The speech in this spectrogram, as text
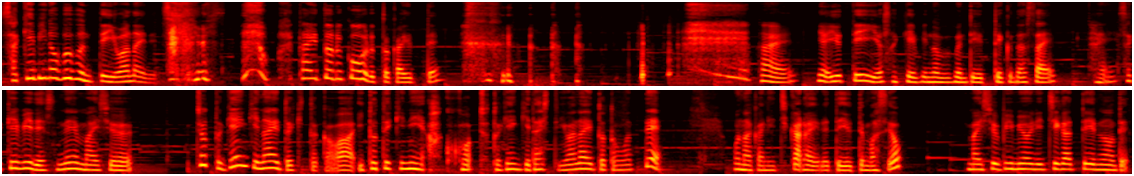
叫びの部分って言わないで。タイトルコールとか言って。はい。いや、言っていいよ。叫びの部分って言ってください。はい。叫びですね、毎週。ちょっと元気ない時とかは意図的に、あ、ここちょっと元気出して言わないとと思って、お腹に力入れて言ってますよ。毎週微妙に違っているので、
